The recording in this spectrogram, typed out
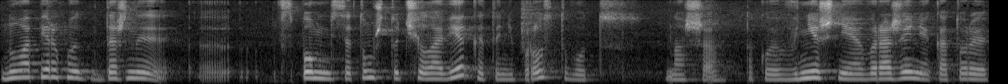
Ну, во-первых, мы должны э, вспомнить о том, что человек — это не просто вот наше такое внешнее выражение, которое,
